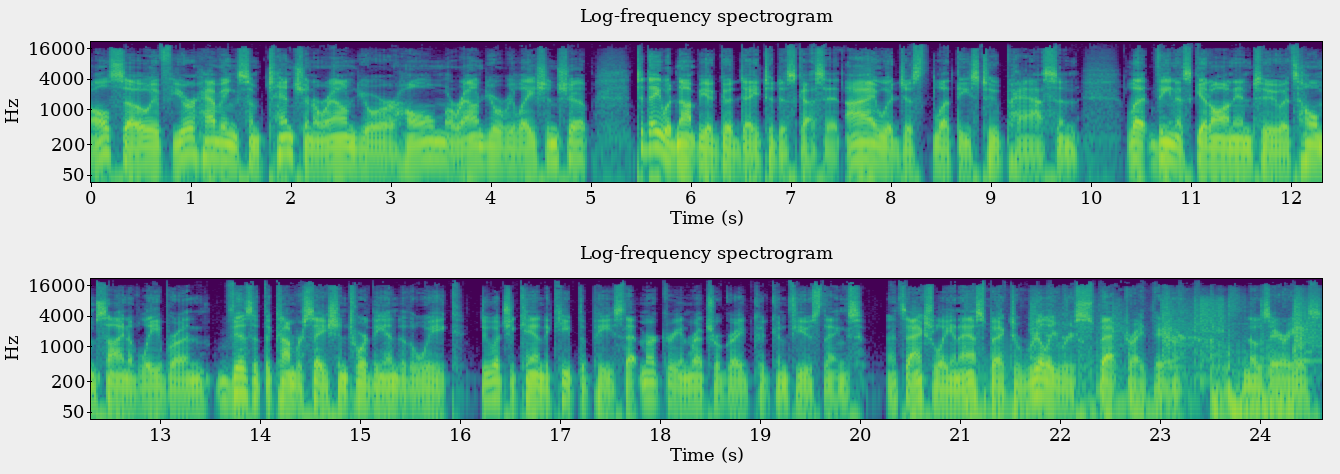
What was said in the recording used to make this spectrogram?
Also, if you're having some tension around your home, around your relationship, today would not be a good day to discuss it. I would just let these two pass and let Venus get on into its home sign of Libra and visit the conversation toward the end of the week. Do what you can to keep the peace. That Mercury in retrograde could confuse things. That's actually an aspect to really respect right there in those areas.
